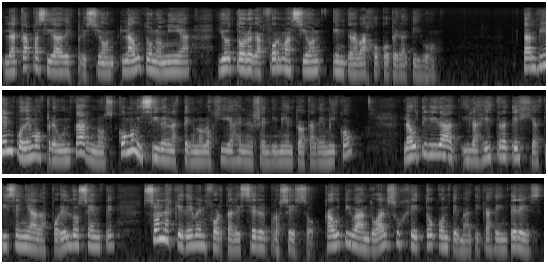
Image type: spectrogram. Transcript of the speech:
la capacidad de expresión, la autonomía y otorga formación en trabajo cooperativo. También podemos preguntarnos cómo inciden las tecnologías en el rendimiento académico. La utilidad y las estrategias diseñadas por el docente son las que deben fortalecer el proceso, cautivando al sujeto con temáticas de interés.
